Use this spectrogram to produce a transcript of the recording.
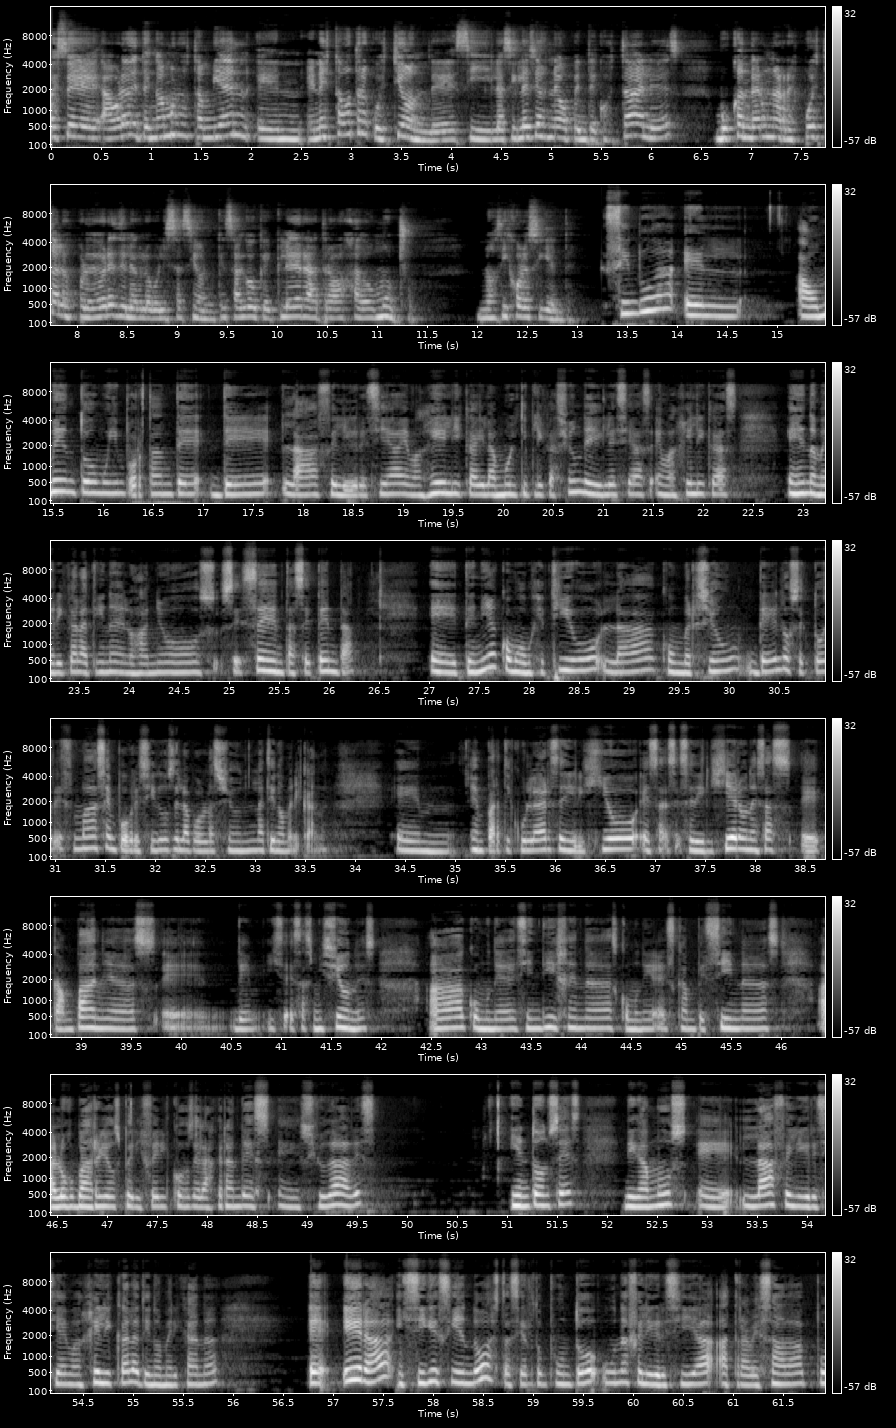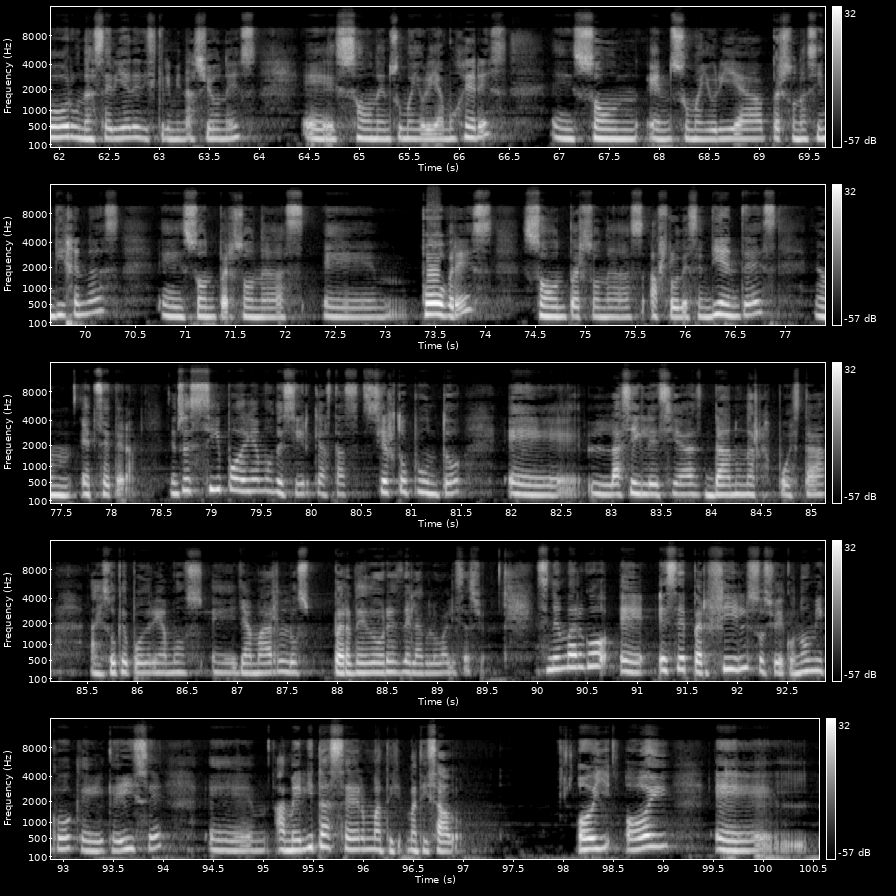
ahora detengámonos también en, en esta otra cuestión de si las iglesias neopentecostales buscan dar una respuesta a los proveedores de la globalización, que es algo que Claire ha trabajado mucho. Nos dijo lo siguiente. Sin duda, el aumento muy importante de la feligresía evangélica y la multiplicación de iglesias evangélicas en América Latina en los años 60, 70, eh, tenía como objetivo la conversión de los sectores más empobrecidos de la población latinoamericana. Em, en particular se, dirigió se dirigieron esas eh, campañas eh, y esas misiones a comunidades indígenas, comunidades campesinas, a los barrios periféricos de las grandes ciudades. Y entonces digamos, eh, la feligresía evangélica latinoamericana eh, era y sigue siendo hasta cierto punto una feligresía atravesada por una serie de discriminaciones. Eh, son en su mayoría mujeres, son en su mayoría personas indígenas, son personas pobres, son personas afrodescendientes, em, etc. Entonces sí podríamos decir que hasta cierto punto eh, las iglesias dan una respuesta a eso que podríamos eh, llamar los perdedores de la globalización. Sin embargo, eh, ese perfil socioeconómico que, hice amerita ser matizado. Hoy, hoy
